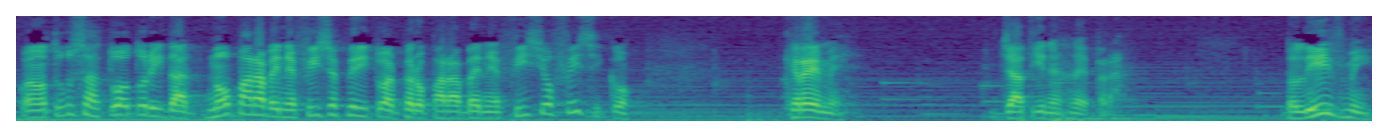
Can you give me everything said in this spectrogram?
cuando tú usas tu autoridad, no para beneficio espiritual, pero para beneficio físico, créeme, ya tienes lepra. Believe me,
